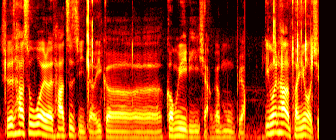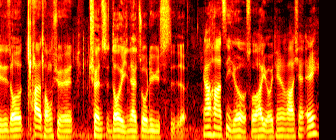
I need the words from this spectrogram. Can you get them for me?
其实他是为了他自己的一个公益理想跟目标。因为他的朋友其实都，他的同学圈子都已经在做律师了。那他自己就有说，他有一天发现，哎，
